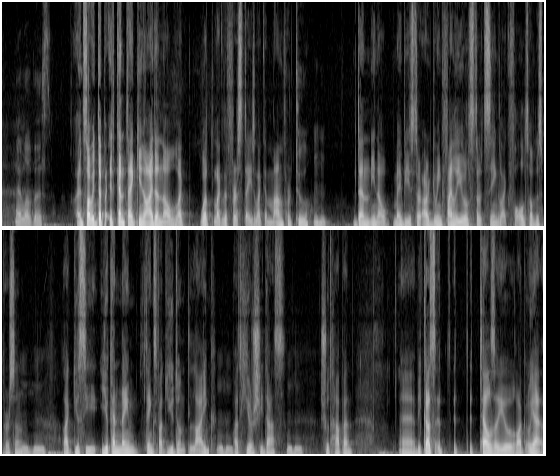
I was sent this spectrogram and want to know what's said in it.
I love this. and so it dep- it can take you know I don't know like what like the first stage like a month or two. Mhm. Then you know maybe you start arguing. Finally, you will start seeing like faults of this person. Mhm. Like you see, you can name things that you don't like, Mhm. but he or she does Mhm. should happen. Uh, because it, it it tells you like oh yeah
